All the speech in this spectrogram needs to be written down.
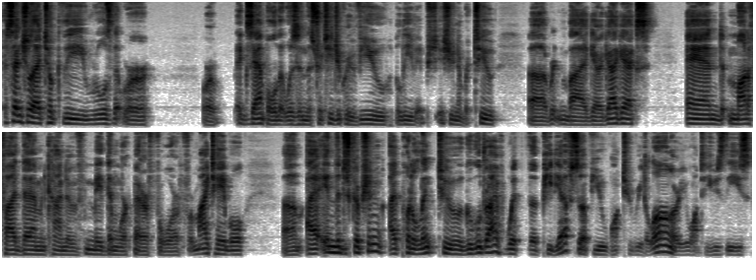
Essentially, I took the rules that were, or example that was in the strategic review, I believe issue number two, uh, written by Gary Gygax, and modified them and kind of made them work better for for my table um, I, in the description, I put a link to a Google Drive with the PDF. So if you want to read along or you want to use these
